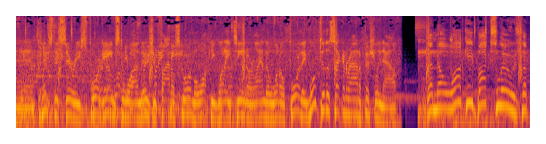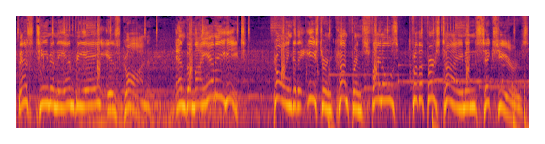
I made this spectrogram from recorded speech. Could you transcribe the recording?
and clinch this series four games to one. There's your final score Milwaukee 118, Orlando 104. They move to the second round officially now. The Milwaukee Bucks lose. The best team in the NBA is gone. And the Miami Heat going to the Eastern Conference Finals for the first time in six years.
